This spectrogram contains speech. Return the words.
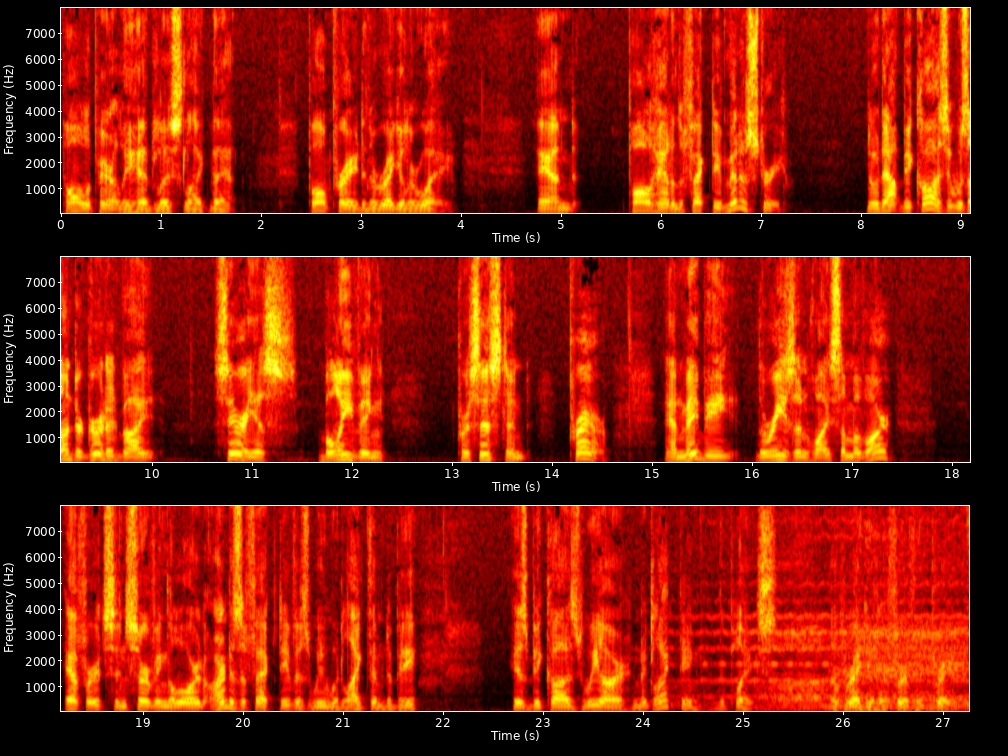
Paul apparently had lists like that. Paul prayed in a regular way. And Paul had an effective ministry, no doubt because it was undergirded by serious, believing, persistent prayer. And maybe the reason why some of our efforts in serving the Lord aren't as effective as we would like them to be is because we are neglecting the place of regular fervent prayer.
